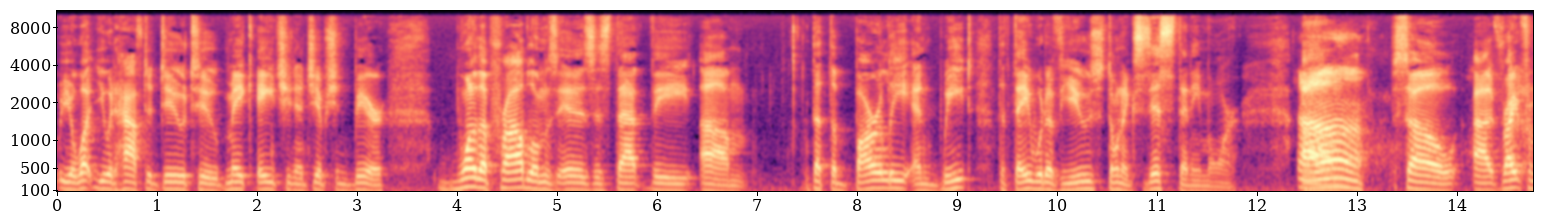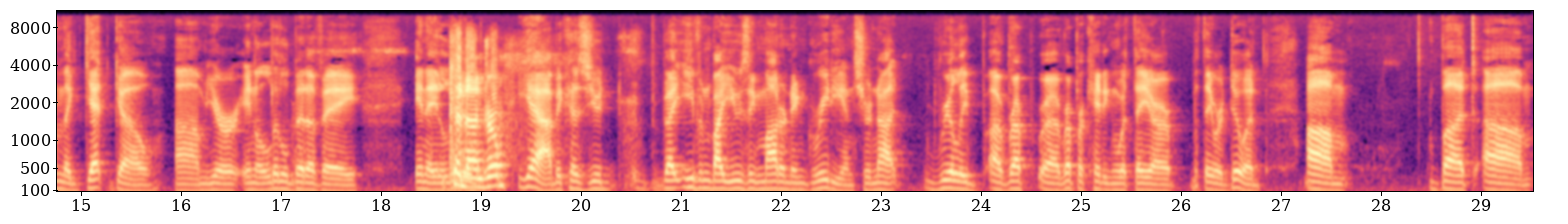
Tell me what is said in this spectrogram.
you know what you would have to do to make ancient Egyptian beer. One of the problems is is that the um, that the barley and wheat that they would have used don't exist anymore. Ah. So uh, right from the get go, um, you're in a little bit of a in a little, Conundrum. Yeah, because you, by, even by using modern ingredients, you're not really uh, rep, uh, replicating what they are what they were doing. Um, but um,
